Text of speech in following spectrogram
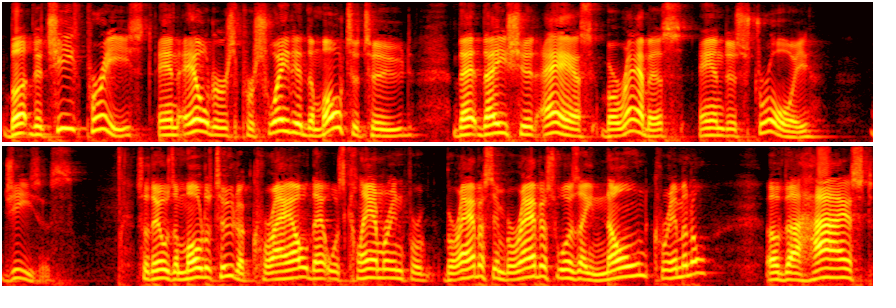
But the chief priest and elders persuaded the multitude that they should ask Barabbas and destroy Jesus. So there was a multitude, a crowd that was clamoring for Barabbas, and Barabbas was a known criminal of the highest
